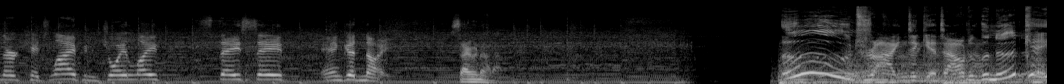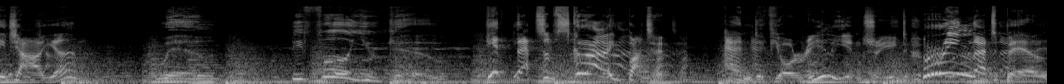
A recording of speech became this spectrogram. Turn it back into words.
NerdCage Live, enjoy life, stay safe, and good night. sayonara Ooh, trying to get out of the nerd cage, are ya? Well, before you go, hit that subscribe button. And if you're really intrigued, ring that bell.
